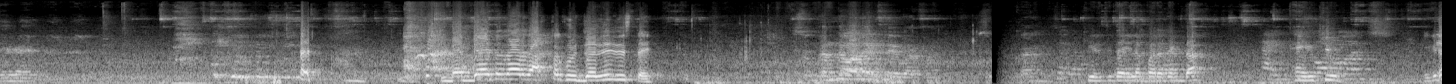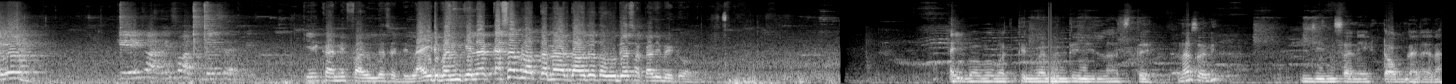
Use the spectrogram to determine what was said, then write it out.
आहे तर जरा जास्त खुश झाली दिसते कीर्ती ताईला परत एकदा. You. इकडे बघ. केक आणि फादरसाठी केक आणि फालद्यासाठी लाइट बंद केलं कसा ब्लॉक करणार? जाऊ दे आता उद्या सकाळी भेटू आपण. आई बाबा बघतील म्हणून ती लाजते. ना सोनी? जीन्स आणि टॉप घालायला.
